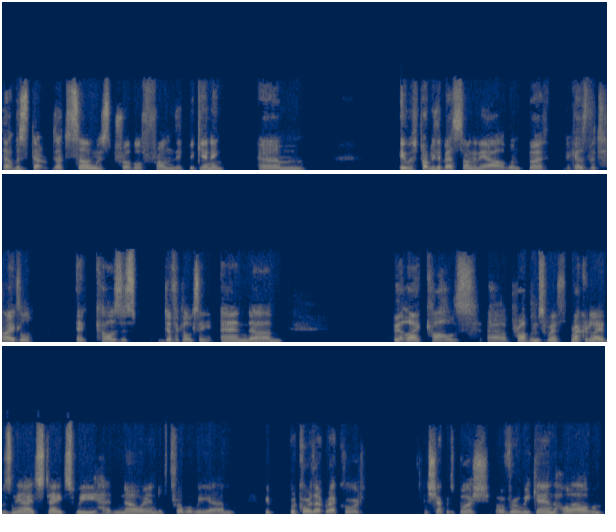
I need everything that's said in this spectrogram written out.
that was that that song was trouble from the beginning. Um, it was probably the best song on the album, but because the title, it causes difficulty. And um, bit like Carl's uh, problems with record labels in the United States, we had no end of trouble. We um, we recorded that record in Shepherd's Bush over a weekend, the whole album.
